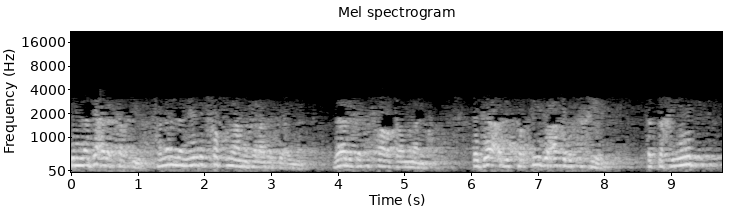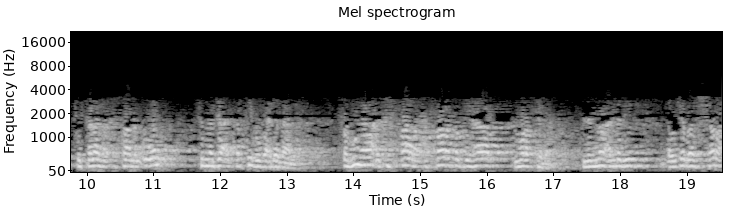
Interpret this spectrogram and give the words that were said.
ثم جعل الترتيب. فمن لم يجد فصيام ثلاثة أيام. ذلك كفارة أيمانكم. فجاء بالترتيب عقب التخيير. فالتخيير في الثلاثة الخصال الأول ثم جاء الترتيب بعد ذلك. فهنا الكفارة كفارة الظهار مرتبة. من النوع الذي أوجبه الشرع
